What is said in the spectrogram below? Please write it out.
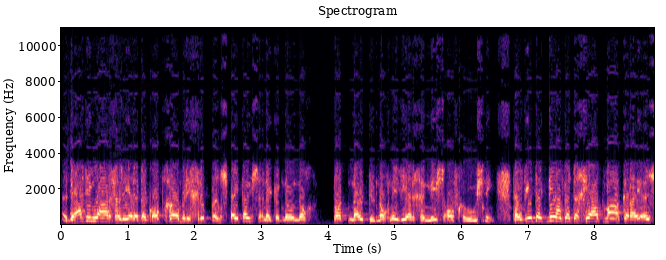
13 jaar gelede het ek opgehou met die griepinspuitings en ek het nou nog tot nou toe nog nie weer genies of gehoes nie. Nou weet ek nie of dit 'n geldmakery is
